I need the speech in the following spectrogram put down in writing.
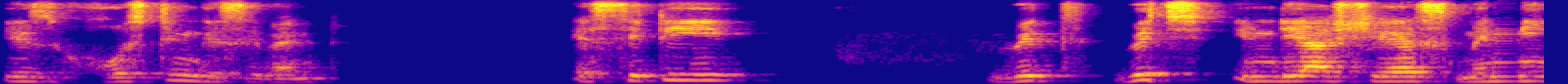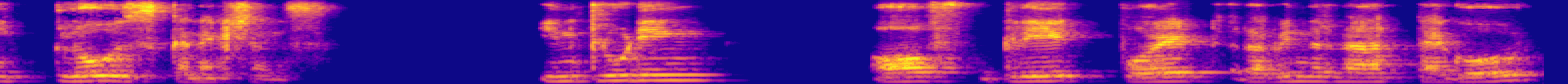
is hosting this event, a city with which India shares many close connections including of great poet Rabindranath Tagore,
